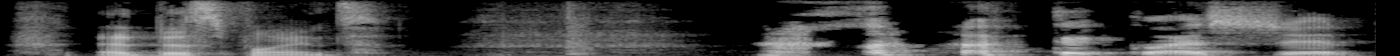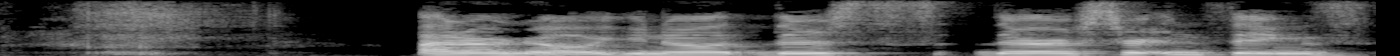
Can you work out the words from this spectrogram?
at this point? Good question. I don't know. You know, there's there are certain things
